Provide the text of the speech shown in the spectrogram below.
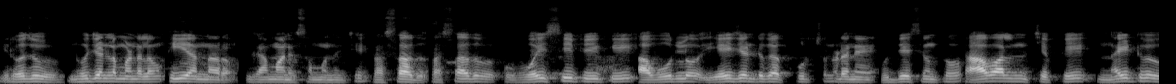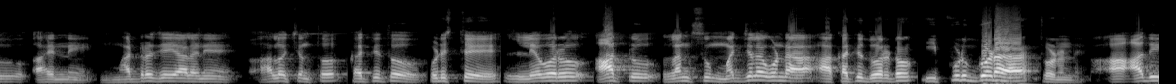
ఈరోజు నూజెండ్ల మండలం టీ అన్నారు గ్రామానికి సంబంధించి ప్రసాద్. ప్రసాద్ వైసీపీకి ఆ ఊర్లో ఏజెంట్గా కూర్చున్నాడనే ఉద్దేశంతో కావాలని చెప్పి నైట్ ఆయన్ని మర్డర్ చేయాలనే ఆలోచనతో కత్తితో పొడిస్తే లివరు హార్ట్ లంగ్స్ మధ్యలో గుండా ఆ కత్తి దూరటం ఇప్పుడు కూడా చూడండి. అది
